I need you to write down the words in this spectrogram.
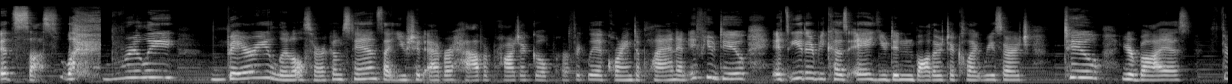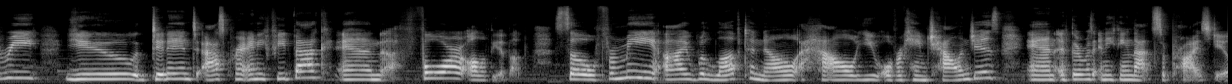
it's sus. Like really very little circumstance that you should ever have a project go perfectly according to plan. And if you do, it's either because A, you didn't bother to collect research, two, you're biased, three, you didn't ask for any feedback, and four, all of the above. So for me, I would love to know how you overcame challenges and if there was anything that surprised you.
